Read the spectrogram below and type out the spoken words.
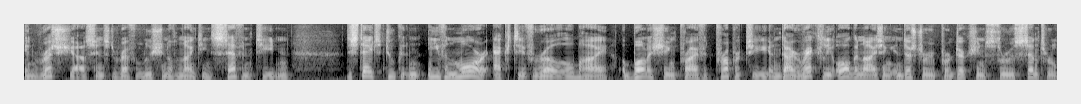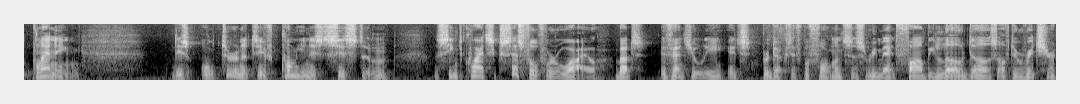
In Russia, since the revolution of 1917, the state took an even more active role by abolishing private property and directly organizing industrial production through central planning. This alternative communist system seemed quite successful for a while, but Eventually, its productive performances remained far below those of the richer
